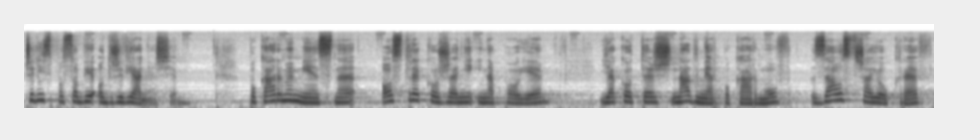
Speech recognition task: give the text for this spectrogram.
czyli sposobie odżywiania się. Pokarmy mięsne, ostre korzenie i napoje, jako też nadmiar pokarmów, zaostrzają krew,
